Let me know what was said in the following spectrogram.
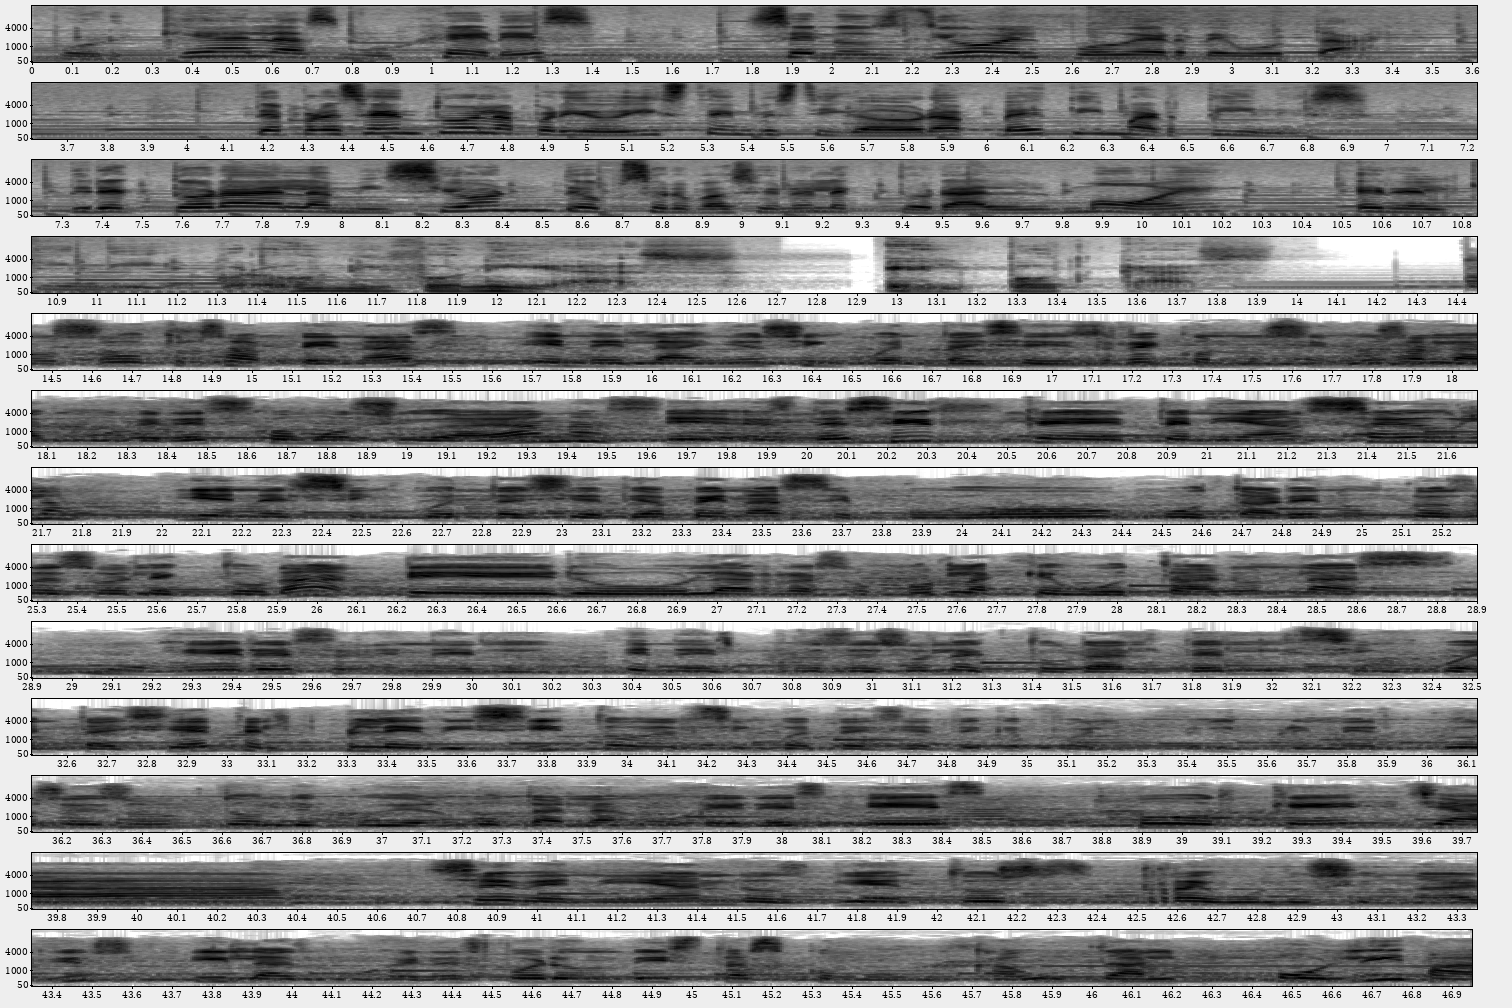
por qué a las mujeres se nos dio el poder de votar. Te presento a la periodista investigadora Betty Martínez, directora de la misión de observación electoral MOE en el Quindío. Cronifonías, el podcast. Nosotros apenas en el año 56 reconocimos a las mujeres como ciudadanas, eh, es decir, que tenían cédula y en el 57 apenas se pudo votar en un proceso electoral. Pero la razón por la que votaron las mujeres en el, en el proceso electoral del 57, el plebiscito del 57, que fue el, el primer proceso donde pudieron votar las mujeres, es porque ya se venían los vientos revolucionarios y las mujeres fueron vistas como un caudal político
